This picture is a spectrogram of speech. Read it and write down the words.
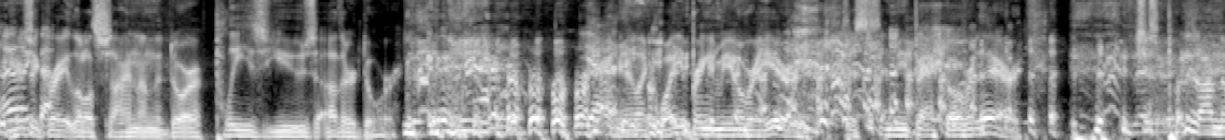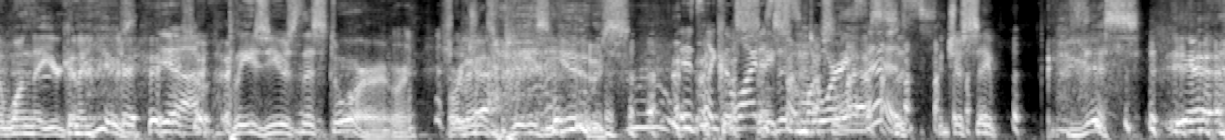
I Here's like a that. great little sign on the door. Please use other door. yeah. And you're like, why are you bringing me over here? Just send me back over there. just put it on the one that you're going to use. Yeah. So please use this door, or or just please use. It's like, why does this door exist? Just say this. Yeah.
